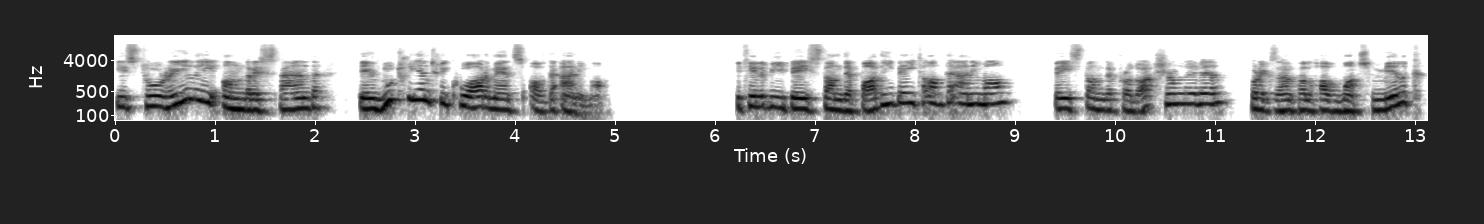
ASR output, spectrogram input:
is to really understand the nutrient requirements of the animal. It will be based on the body weight of the animal, based on the production level, for example, how much milk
